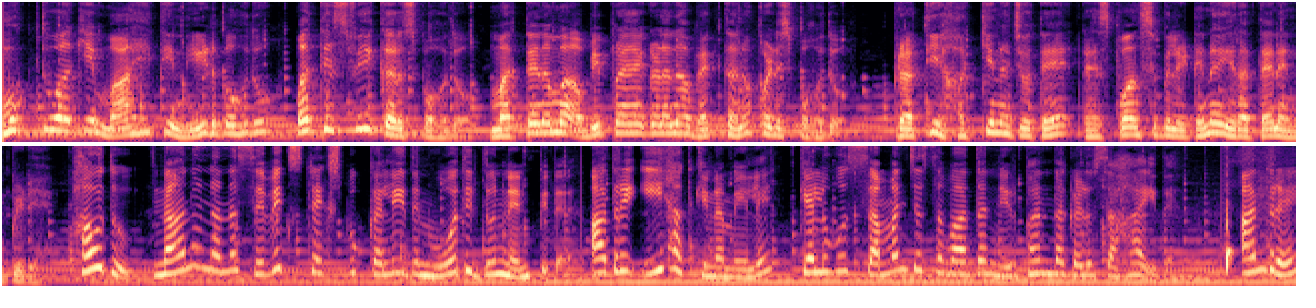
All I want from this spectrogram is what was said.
ಮುಕ್ತವಾಗಿ ಮಾಹಿತಿ ನೀಡಬಹುದು ಮತ್ತೆ ಸ್ವೀಕರಿಸಬಹುದು, ಮತ್ತೆ ನಮ್ಮ ಅಭಿಪ್ರಾಯಗಳನ್ನ ವ್ಯಕ್ತನೂ ಪಡಿಸಬಹುದು ಪ್ರತಿ ಹಕ್ಕಿನ ಜೊತೆ ರೆಸ್ಪಾನ್ಸಿಬಿಲಿಟಿನೂ ಇರತ್ತೆ ನೆನ್ಪಿಡಿ. ಹೌದು, ನಾನು ನನ್ನ ಸಿವಿಕ್ಸ್ ಟೆಕ್ಸ್ಟ್ ಬುಕ್ ಅಲ್ಲಿ ಇದನ್ನ ಓದಿದ್ದು ನೆನ್ಪಿದೆ. ಆದ್ರೆ ಈ ಹಕ್ಕಿನ ಮೇಲೆ ಕೆಲವು ಸಮಂಜಸವಾದ ನಿರ್ಬಂಧಗಳು ಸಹ ಇದೆ. ಅಂದ್ರೆ,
